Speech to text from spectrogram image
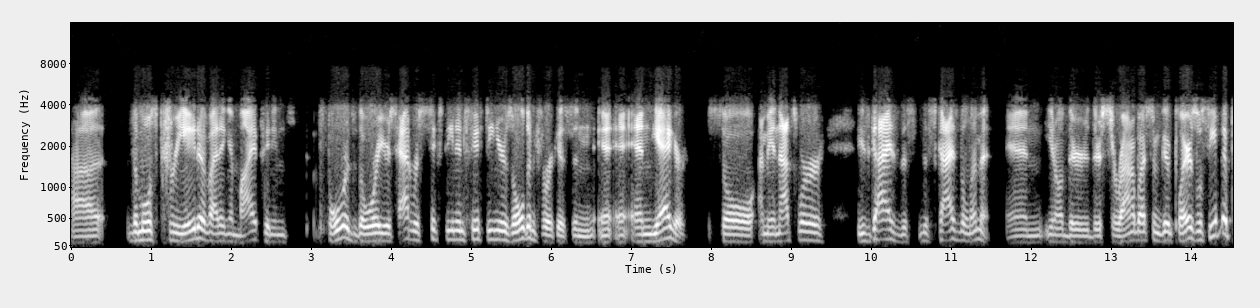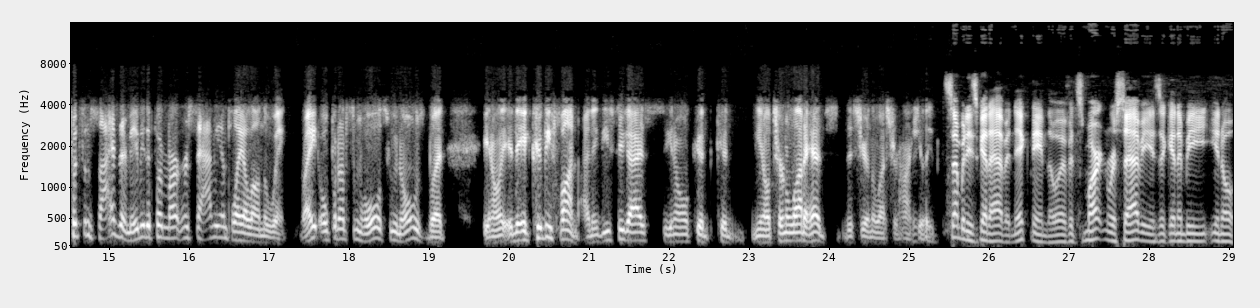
uh, the most creative, I think, in my opinion, forwards the Warriors had were 16 and 15 years old in Firkus and, and, and Yager. So, I mean, that's where these guys, the, the sky's the limit. And, you know, they're, they're surrounded by some good players. We'll see if they put some size there. Maybe they put Martin Rysavy and play along the wing, right? Open up some holes. Who knows? But, you know, it, it, could be fun. I think these two guys, you know, could could you know turn a lot of heads this year in the Western Hockey League. Somebody's got to have a nickname though. If it's Martin Rysavy, is it going to be you know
